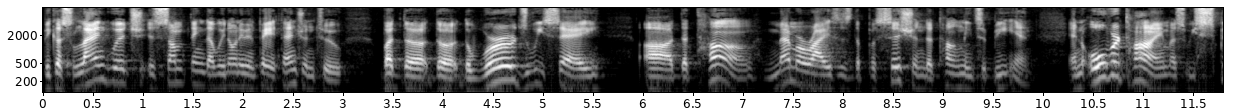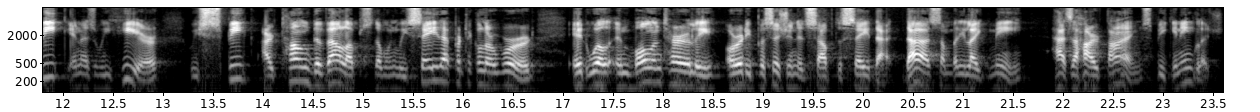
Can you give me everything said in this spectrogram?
Because language is something that we don't even pay attention to, but the, the, the words we say, uh, the tongue memorizes the position the tongue needs to be in. And over time, as we speak and as we hear, we speak, our tongue develops that when we say that particular word, it will involuntarily already position itself to say that. Thus, somebody like me has a hard time speaking English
